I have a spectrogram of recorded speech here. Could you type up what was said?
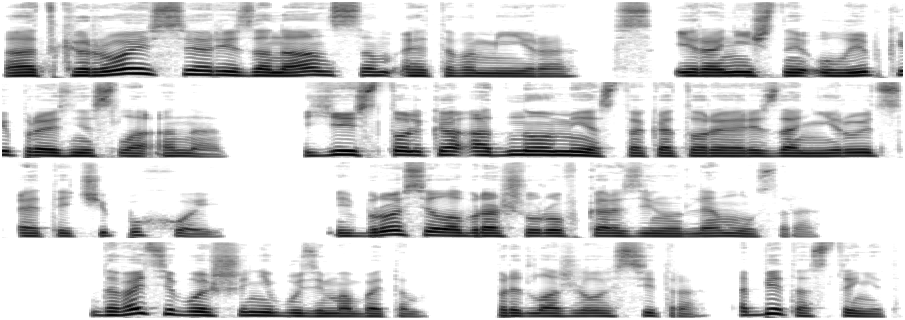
«Откройся резонансом этого мира», — с ироничной улыбкой произнесла она. «Есть только одно место, которое резонирует с этой чепухой». И бросила брошюру в корзину для мусора. «Давайте больше не будем об этом», — предложила Ситра. «Обед остынет».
